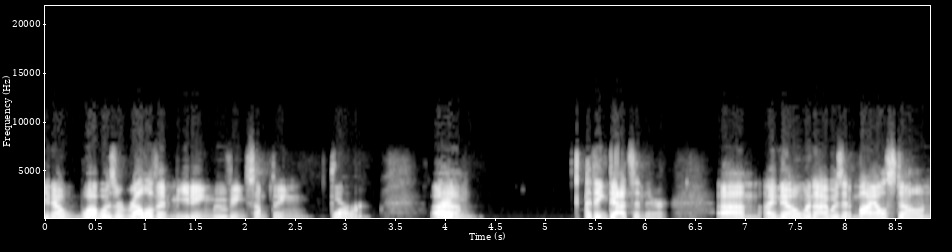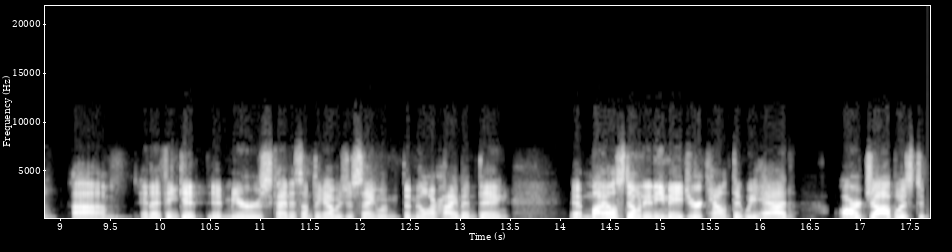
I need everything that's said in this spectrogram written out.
you know what was a relevant meeting moving something forward Right. um, i think that's in there um, i know when i was at milestone um, and i think it it mirrors kind of something i was just saying with the Miller Heiman thing at milestone any major account that we had our job was to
